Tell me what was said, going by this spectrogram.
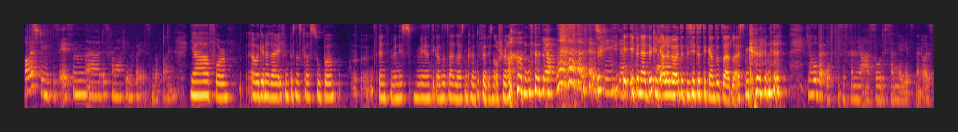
Aber es stimmt, das Essen, äh, das kann man auf jeden Fall essen da vorne. Ja, voll. Aber generell, ich finde Business Class super. Wenn, wenn ich es mir die ganze Zeit leisten könnte, fände ich es noch schöner. Ja, das stimmt, ja. Ich bin halt wirklich alle Leute, die sich das die ganze Zeit leisten können. Ja, wobei oft ist es dann ja auch so, das sind ja jetzt nicht alles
